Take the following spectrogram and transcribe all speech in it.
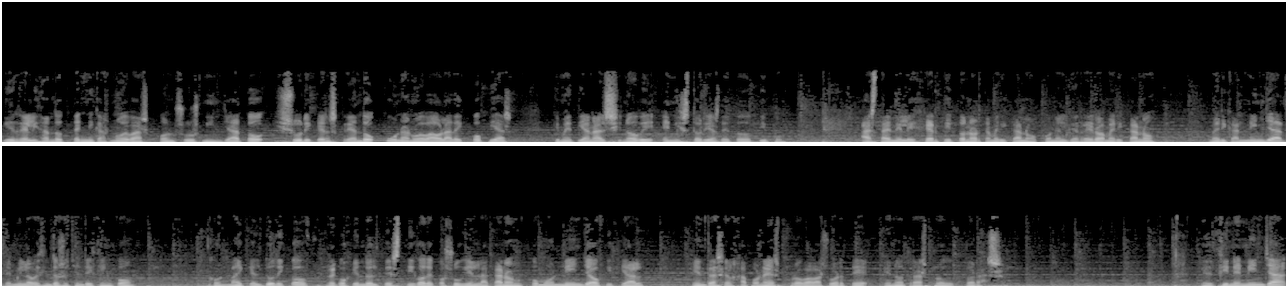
y realizando técnicas nuevas con sus ninjato y shurikens creando una nueva ola de copias que metían al shinobi en historias de todo tipo. Hasta en el ejército norteamericano, con el guerrero americano American Ninja de 1985, con Michael Dudikoff recogiendo el testigo de Kosugi en la canon como ninja oficial, mientras el japonés probaba suerte en otras productoras. El cine ninja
